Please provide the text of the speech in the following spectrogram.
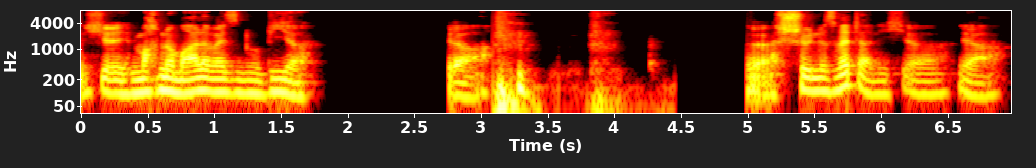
ich, ich mache normalerweise nur Bier. Ja. äh, schönes Wetter, nicht? Äh, ja.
